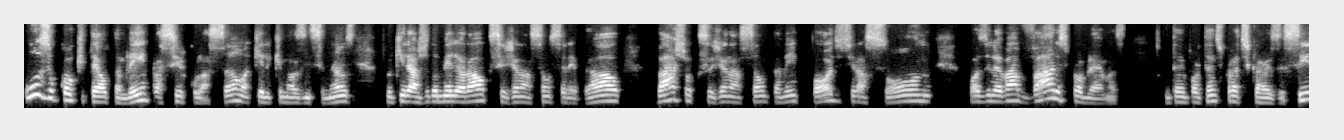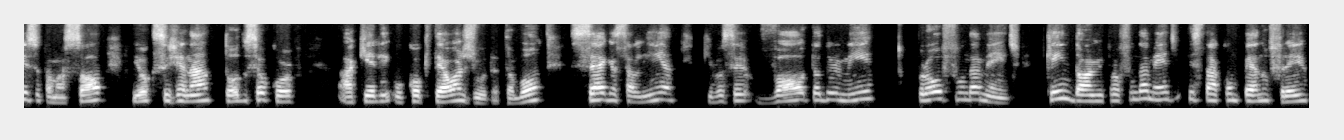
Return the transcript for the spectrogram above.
use o coquetel também para circulação, aquele que nós ensinamos, porque ele ajuda a melhorar a oxigenação cerebral, baixa oxigenação também pode tirar sono, pode levar a vários problemas. Então é importante praticar o exercício, tomar sol e oxigenar todo o seu corpo aquele o coquetel ajuda, tá bom? Segue essa linha que você volta a dormir profundamente. Quem dorme profundamente está com o pé no freio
